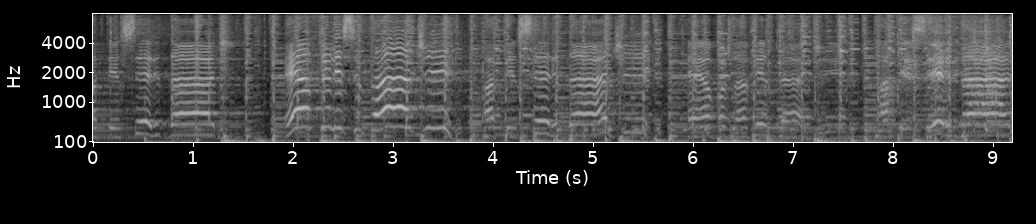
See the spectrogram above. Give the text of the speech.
a terceira idade. É a felicidade, a terceira idade. É a voz da verdade. A terceira idade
